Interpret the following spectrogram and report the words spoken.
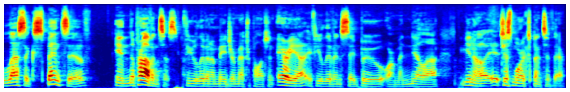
less expensive in the provinces. If you live in a major metropolitan area, if you live in Cebu or Manila, you know, it's just more expensive there.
